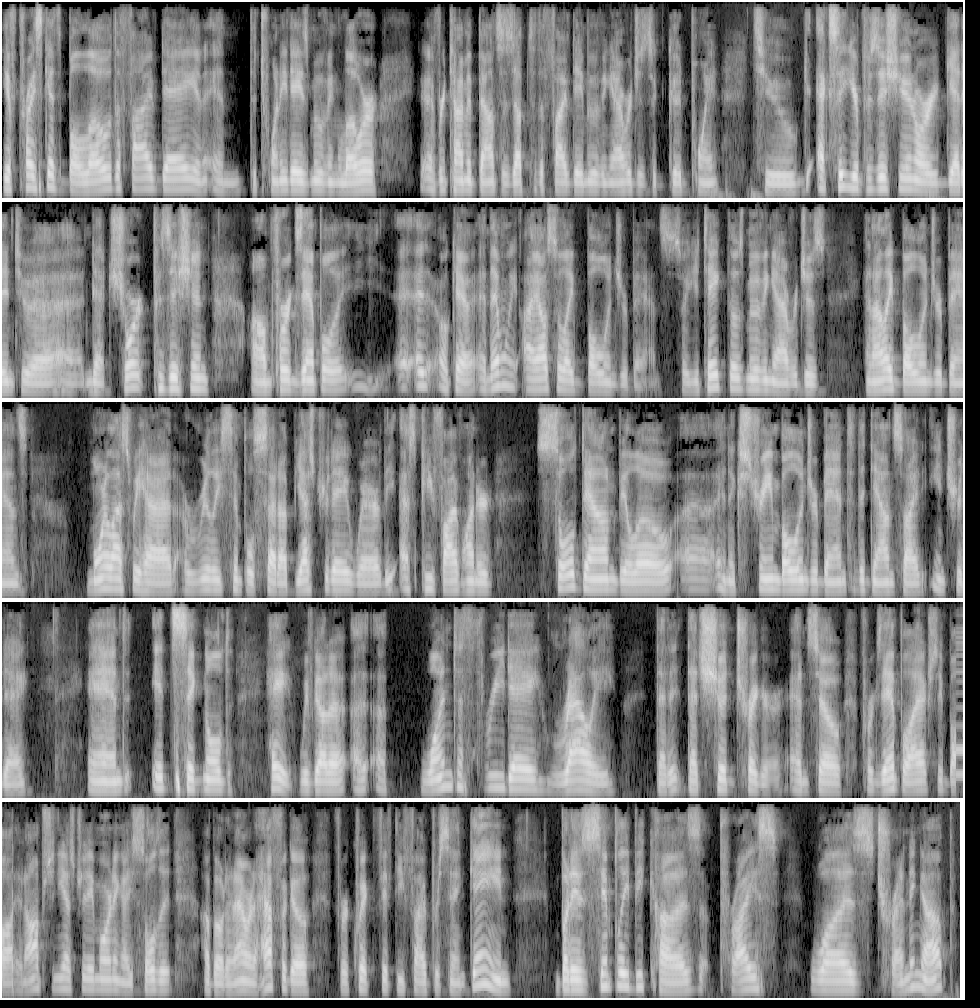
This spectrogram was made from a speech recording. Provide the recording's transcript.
If price gets below the 5-day and, and the 20 days moving lower, every time it bounces up to the 5-day moving average is a good point to exit your position or get into a, a net short position. Um, for example, okay, and then we, I also like Bollinger Bands. So you take those moving averages, and I like Bollinger Bands. More or less, we had a really simple setup yesterday where the SP 500 sold down below uh, an extreme Bollinger Band to the downside intraday, and it signaled, hey, we've got a, a, a one to three day rally that it, that should trigger. And so, for example, I actually bought an option yesterday morning. I sold it about an hour and a half ago for a quick 55% gain, but it is simply because price was trending up.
